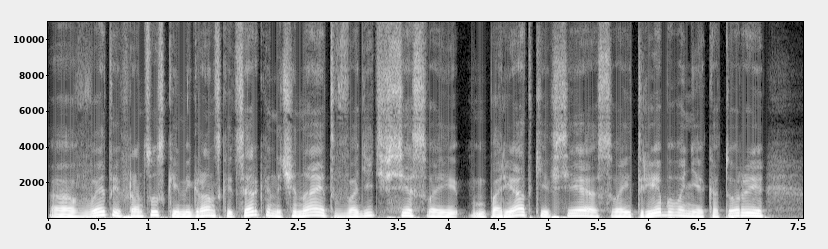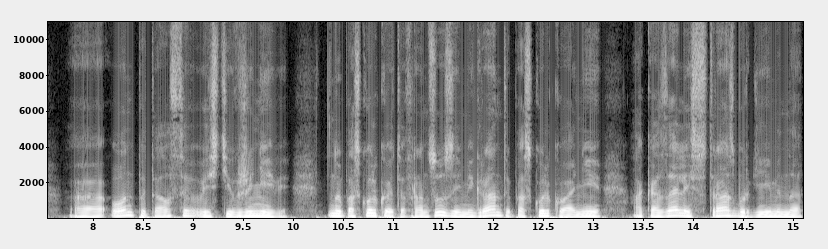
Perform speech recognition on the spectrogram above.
э, в этой французской иммигрантской церкви начинает вводить все свои порядки, все свои требования, которые э, он пытался ввести в Женеве. Ну, поскольку это французы, иммигранты, поскольку они оказались в Страсбурге именно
